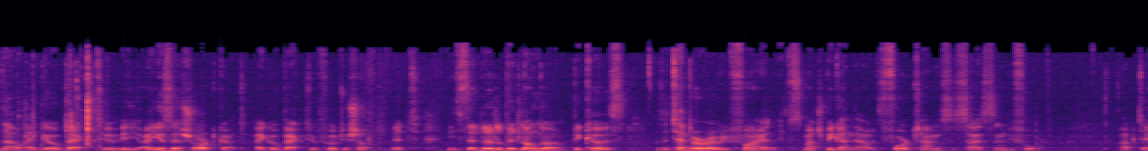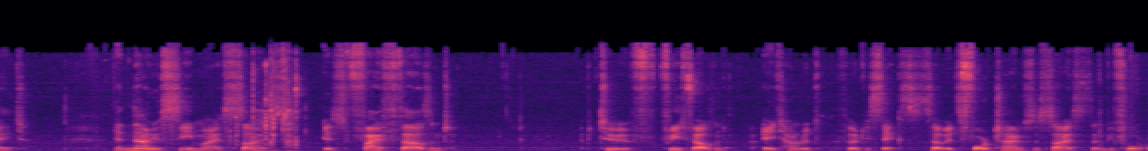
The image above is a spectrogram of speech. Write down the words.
now I go back to I use a shortcut. I go back to Photoshop. It needs a little bit longer because the temporary file it's much bigger now. It's four times the size than before. Update. And now you see my size is 5000 to 3836 so it's four times the size than before.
